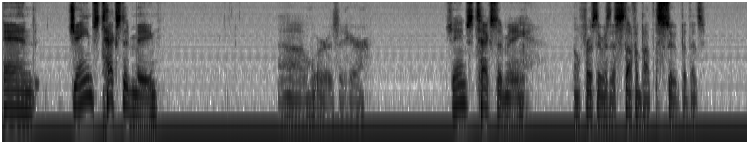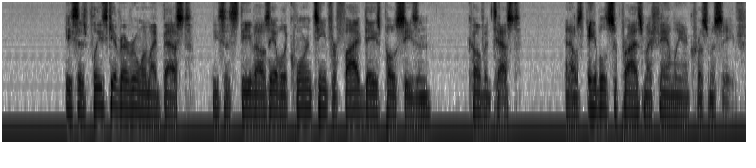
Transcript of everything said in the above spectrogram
And James texted me. Uh, where is it here? James texted me. Well, first there was this stuff about the suit, but that's. He says, please give everyone my best. He says, Steve, I was able to quarantine for five days postseason, COVID test, and I was able to surprise my family on Christmas Eve.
